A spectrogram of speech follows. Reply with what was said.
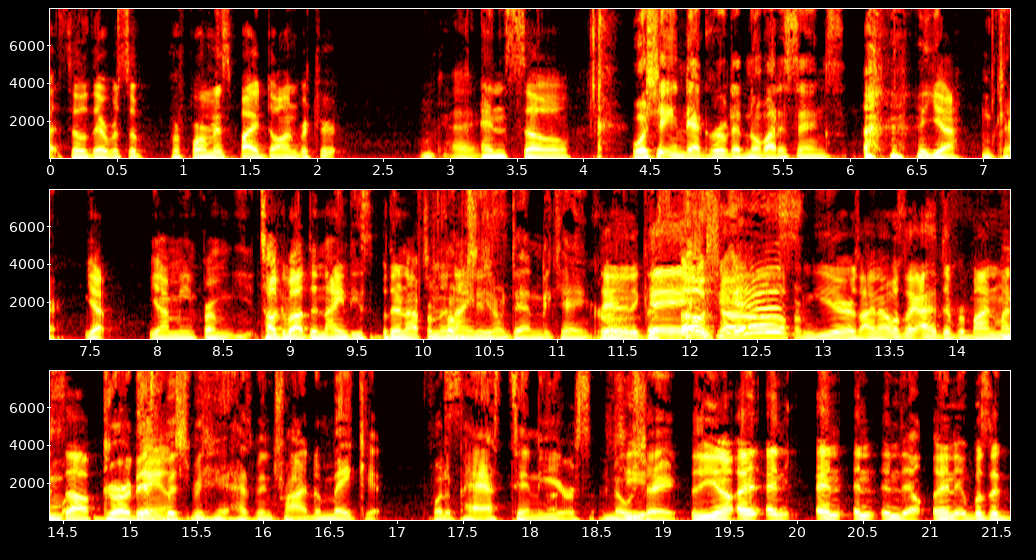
Uh, so there was a performance by Dawn Richard, okay. and so Was she in that group that nobody sings? yeah, Okay. yep, yeah. I mean, from talk about the '90s, but they're not from the From, she's '90s. from Danity Kane, girl. Danny That's- Kane. Oh, she child, is? from years. I know. I was like, I had to remind myself. Girl, this Damn. bitch be, has been trying to make it for the past 10 years. No She- shade. You know, and and and and and, the- and it was a.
